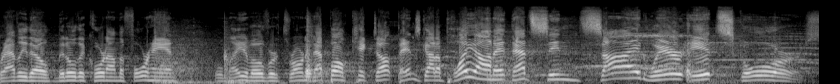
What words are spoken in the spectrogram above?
Bradley, though, middle of the court on the forehand. Well, might have overthrown it. That ball kicked up. Ben's got a play on it. That's inside where it scores.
